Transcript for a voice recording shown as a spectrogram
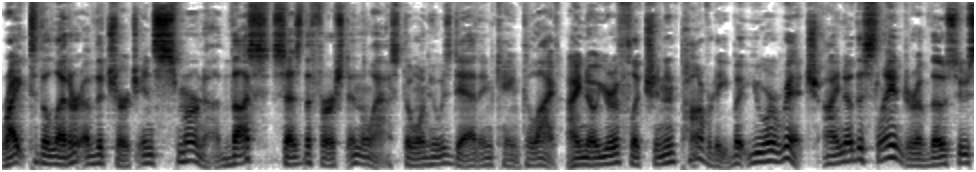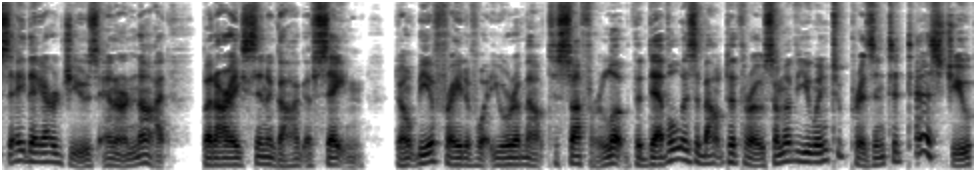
Write to the letter of the church in Smyrna. Thus says the first and the last, the one who is dead and came to life. I know your affliction and poverty, but you are rich. I know the slander of those who say they are Jews and are not, but are a synagogue of Satan. Don't be afraid of what you are about to suffer. Look, the devil is about to throw some of you into prison to test you,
